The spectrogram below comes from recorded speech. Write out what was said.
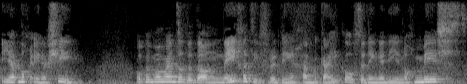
je hebt nog energie. Op het moment dat we dan negatievere dingen gaan bekijken, of de dingen die je nog mist,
